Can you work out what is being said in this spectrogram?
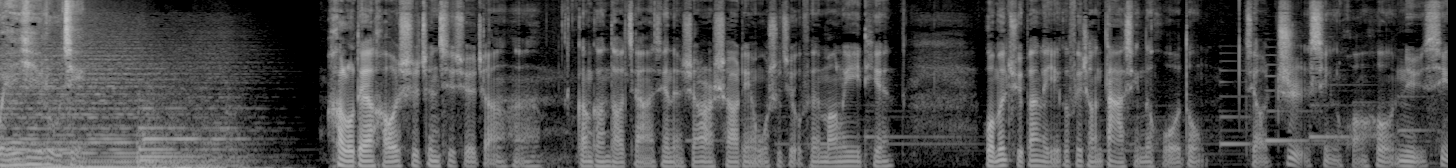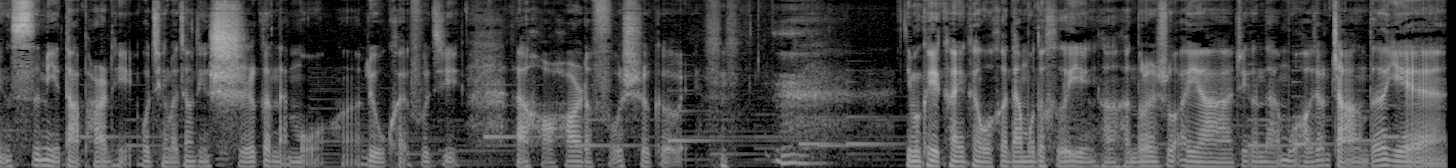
唯一路径。Hello，大家好，我是蒸汽学长哈，刚刚到家，现在是二十二点五十九分，忙了一天。我们举办了一个非常大型的活动，叫“智性皇后女性私密大 party”。我请了将近十个男模啊，六块腹肌。来好好的服侍各位，你们可以看一看我和男模的合影哈。很多人说，哎呀，这个男模好像长得也，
